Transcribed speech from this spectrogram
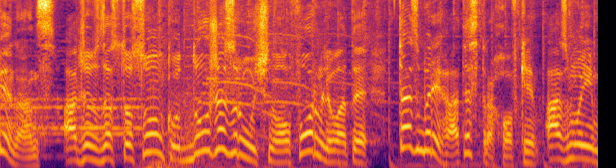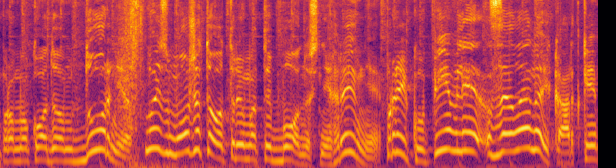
Finance. Адже в застосунку дуже зручно оформлювати та зберігати страховки. А з моїм промокодом Дурнів ви зможете отримати бонусні гривні при купівлі зеленої картки.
